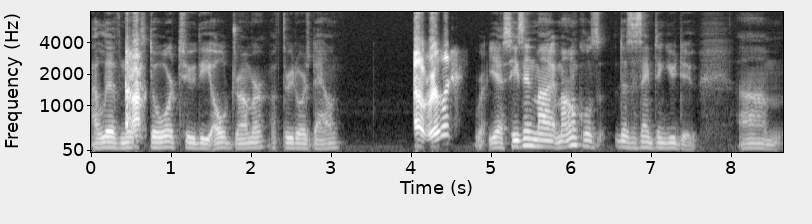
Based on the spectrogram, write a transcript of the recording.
I live next door to the old drummer of Three Doors Down. Oh, really? Right, Yes, he's in my my uncle's does the same thing you do. Um,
